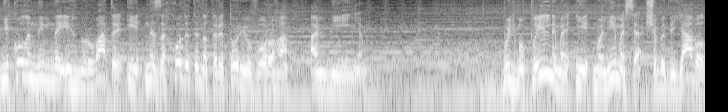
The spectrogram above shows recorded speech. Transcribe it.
ніколи ним не ігнорувати і не заходити на територію ворога. Амінь. Будьмо пильними і молімося, щоб диявол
